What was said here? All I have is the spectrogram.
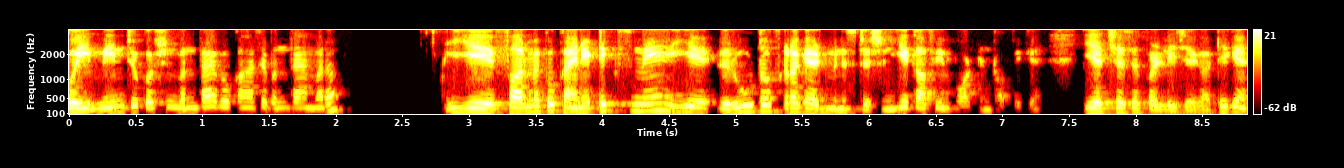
वही मेन जो क्वेश्चन बनता है वो कहाँ से बनता है हमारा? ये फार्माकोकाइनेटिक्स में ये रूट ऑफ़ ड्रग एडमिनिस्ट्रेशन ये काफ़ी इंपॉर्टेंट टॉपिक है। ये अच्छे से पढ़ लीजिएगा ठीक है?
